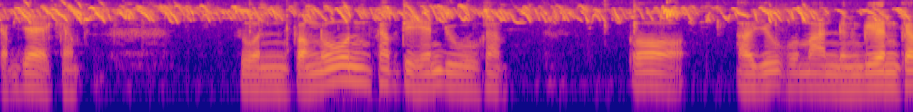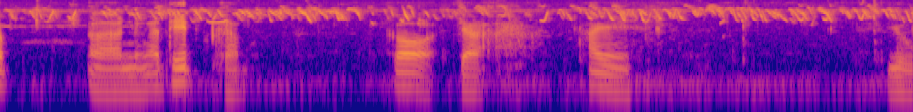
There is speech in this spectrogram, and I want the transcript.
จับแยกครับ ส่วนฝั่งนู้นครับที่เห็นอยู่ครับ ก็อายุประมาณหนึ่งเดือนครับ อ่าหนึ่งอาทิตย์ครับ ก็จะให้ อยู่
